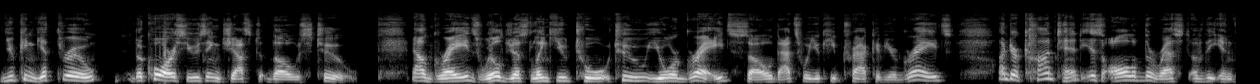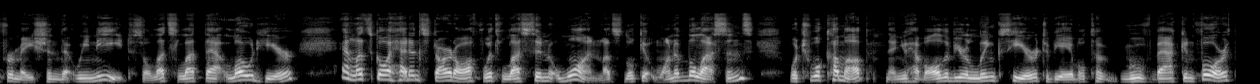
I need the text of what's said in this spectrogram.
You can get through the course using just those two. Now grades will just link you to, to your grades, so that's where you keep track of your grades. Under content is all of the rest of the information that we need. So let's let that load here, and let's go ahead and start off with lesson one. Let's look at one of the lessons, which will come up, and you have all of your links here to be able to move back and forth,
